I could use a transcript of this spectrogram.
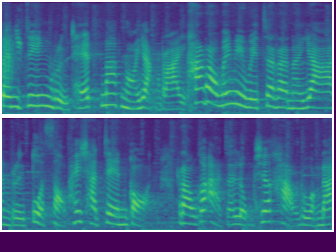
เป็นจริงหรือเท็จมากน้อยอย่างไร ถ้าเราไม่มีวิจารณญาณหรือตรวจสอบให้ชัดเจนก่อน เราก็อาจจะหลงเชื่อข่าวลวงได้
